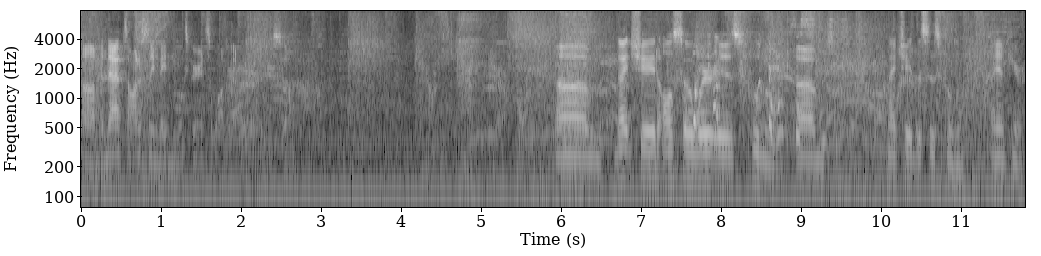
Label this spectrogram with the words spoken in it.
Um, and that's honestly made the experience a lot better. So. Um, Nightshade, also, where is Fumu? Um, Nightshade, this is Fumu. I am here.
